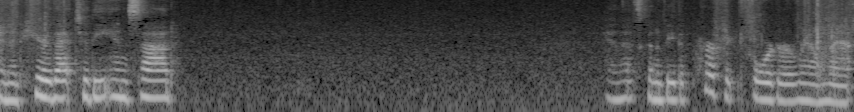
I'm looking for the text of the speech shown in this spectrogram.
and adhere that to the inside. And that's going to be the perfect border around that.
